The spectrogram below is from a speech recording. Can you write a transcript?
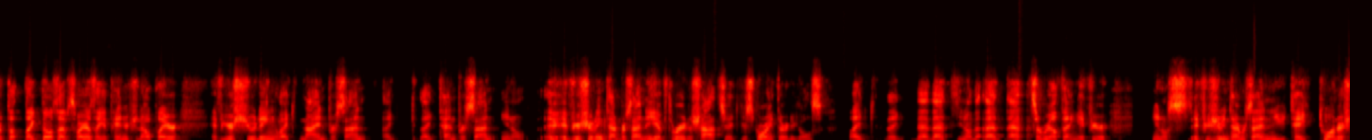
for th- like those types of players, like a Tanner Jeannot player, if you're shooting like nine percent, like like ten percent, you know, if, if you're shooting ten percent and you have three shots, like you're scoring 30 goals. Like like that that's you know that, that that's a real thing. If you're you know if you're shooting 10 percent and you take 200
